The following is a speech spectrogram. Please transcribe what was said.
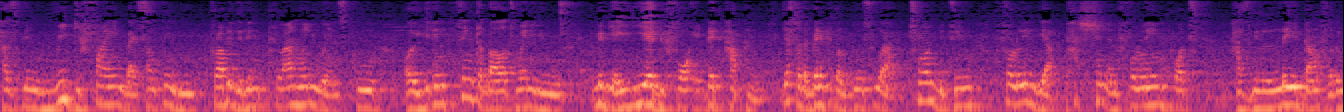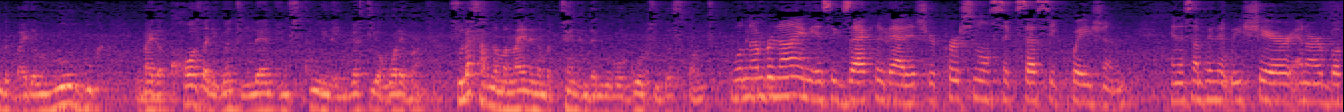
has been redefined by something you probably didn't plan when you were in school or you didn't think about when you, maybe a year before it did happen. Just for the benefit of those who are torn between following their passion and following what has been laid down for them by the rule book by the course that you're going to learn in school, in the university, or whatever. So let's have number nine and number ten, and then we will go to this point. Well, number nine is exactly that. It's your personal success equation. And it's something that we share in our book,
